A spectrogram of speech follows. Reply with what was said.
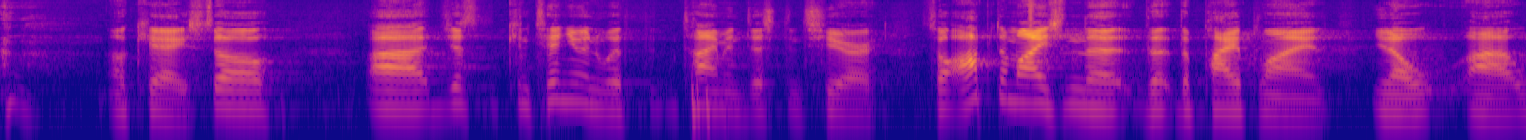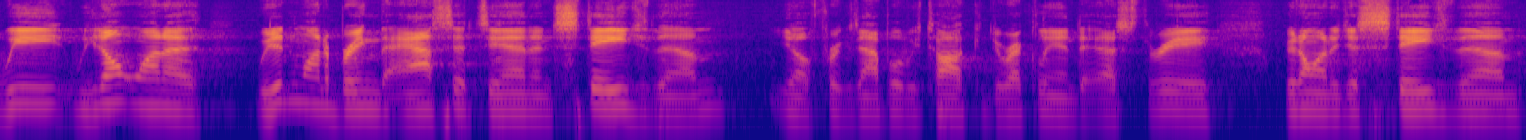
okay, so uh, just continuing with time and distance here. So optimizing the, the, the pipeline, you know, uh, we, we don't want to, we didn't want to bring the assets in and stage them. You know, for example, we talk directly into S3. We don't want to just stage them,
